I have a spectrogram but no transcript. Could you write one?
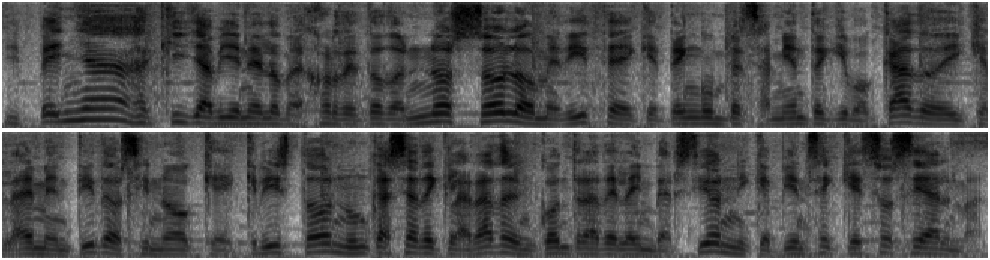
Y Peña, aquí ya viene lo mejor de todo. No solo me dice que tengo un pensamiento equivocado y que la he mentido, sino que Cristo nunca se ha declarado en contra de la inversión ni que piense que eso sea el mal.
